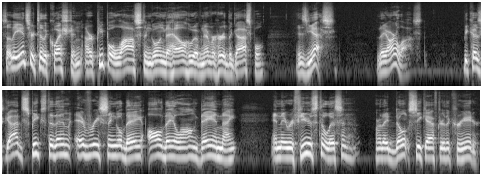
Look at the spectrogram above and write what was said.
So, the answer to the question, are people lost and going to hell who have never heard the gospel, is yes, they are lost. Because God speaks to them every single day, all day long, day and night, and they refuse to listen or they don't seek after the Creator.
